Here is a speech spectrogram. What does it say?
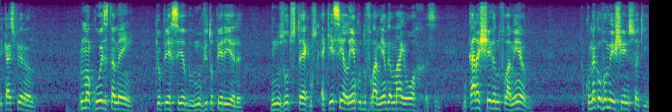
ficar esperando. Uma coisa também que eu percebo no Vitor Pereira e nos outros técnicos é que esse elenco do Flamengo é maior, assim. O cara chega no Flamengo, como é que eu vou mexer nisso aqui?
